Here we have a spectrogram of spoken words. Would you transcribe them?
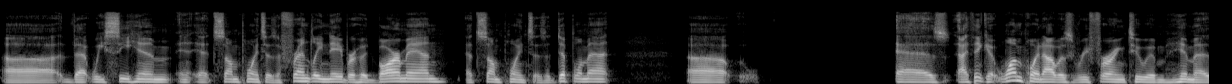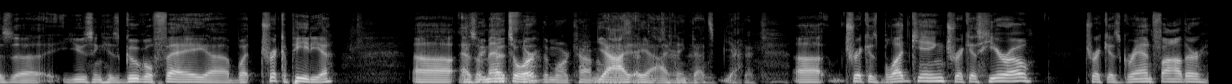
Uh, that we see him at some points as a friendly neighborhood barman, at some points as a diplomat. Uh, as I think at one point I was referring to him him as uh, using his Google Fay, uh, but Trickopedia uh, as a mentor. the, the more common Yeah, I- yeah, I think now. that's- yeah. Okay. Uh, Trick is Blood King, Trick is Hero, Trick is Grandfather,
